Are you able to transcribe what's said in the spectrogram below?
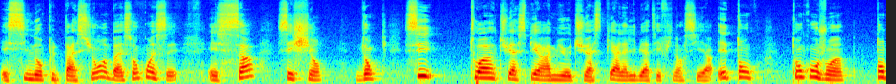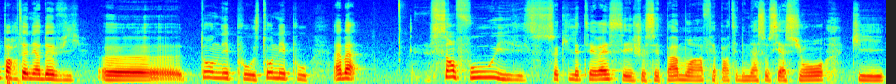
et s'ils n'ont plus de passion, ben, ils sont coincés. Et ça, c'est chiant. Donc si toi, tu aspires à mieux, tu aspires à la liberté financière et ton, ton conjoint, ton partenaire de vie, euh, ton épouse, ton époux, ah ben, s'en fout. ce qui l'intéresse, c'est, je sais pas moi, faire partie d'une association qui,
